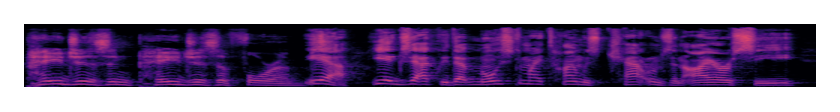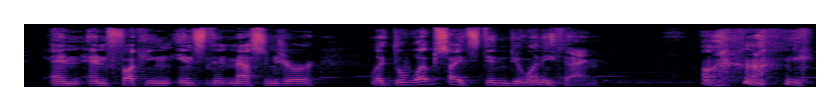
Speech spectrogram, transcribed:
Pages and pages of forums. Yeah, yeah, exactly. That most of my time was chat rooms and IRC and and fucking instant messenger. Like the websites didn't do anything.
